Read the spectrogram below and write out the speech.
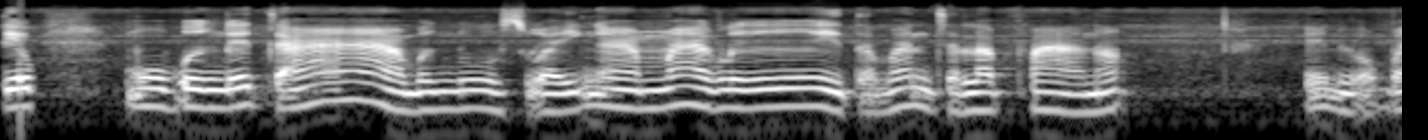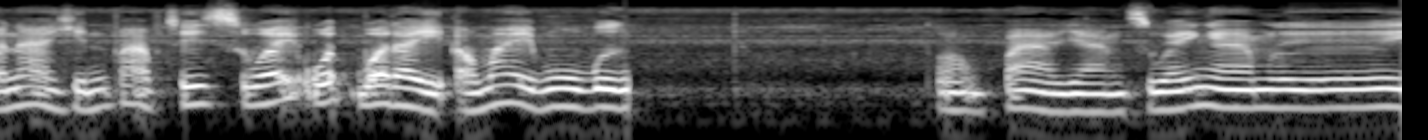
เดี๋ยวหมู่เบิงเด้อจ้าเบิงดูสวยงามมากเลยตะวันจะรับฟ้าเนาะเอ้ยหนูออกมาหน้าเห็นภาพสวยๆอดบ่ได้เอามาให้หมู่เบิงท้องฟ้าอย่างสวยงามเลย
